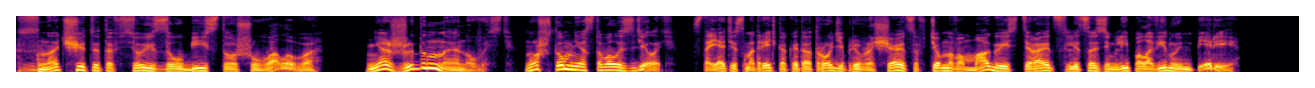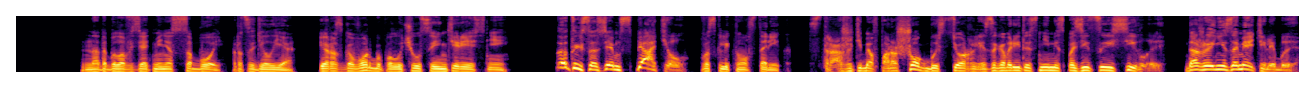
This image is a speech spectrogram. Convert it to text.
«Значит, это все из-за убийства Шувалова? Неожиданная новость. Но что мне оставалось делать? Стоять и смотреть, как это отродье превращается в темного мага и стирает с лица земли половину империи? «Надо было взять меня с собой», — процедил я, «и разговор бы получился интересней». «Да ты совсем спятил!» — воскликнул старик. «Стражи тебя в порошок бы стерли, заговори ты с ними с позиции силы. Даже и не заметили бы.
